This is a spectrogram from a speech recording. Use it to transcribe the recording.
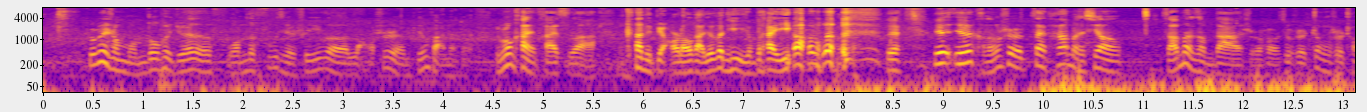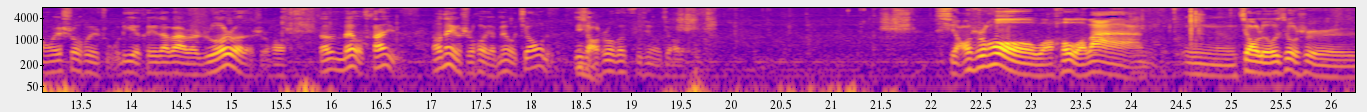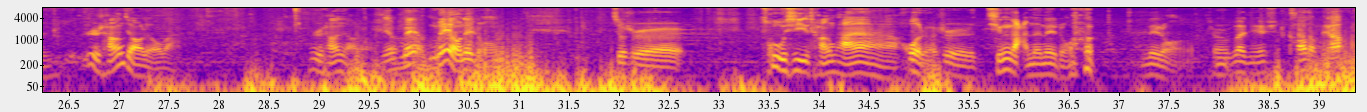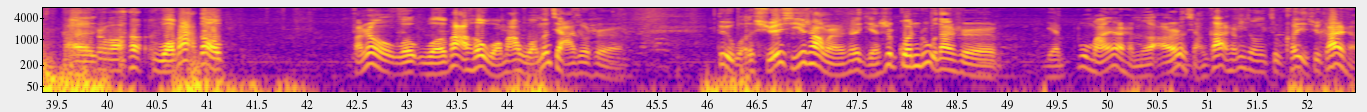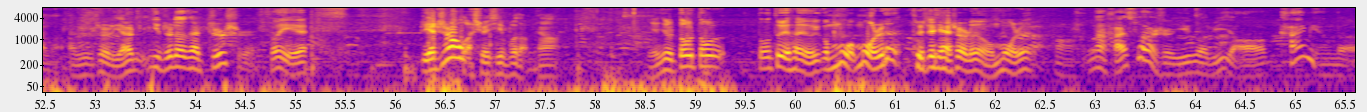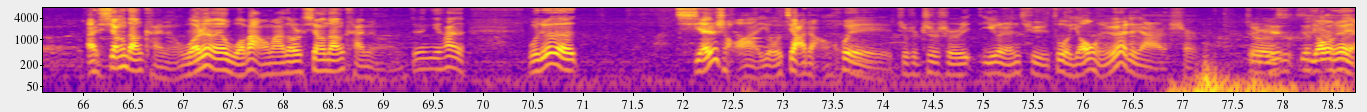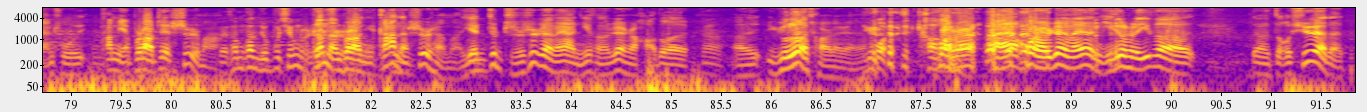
就是为什么我们都会觉得我们的父亲是一个老实人、平凡的人？你不用看那台词啊，看那表了，我感觉问题已经不太一样了。对，因为因为可能是在他们像咱们这么大的时候，就是正式成为社会主力，可以在外边惹惹的时候，咱们没有参与，然后那个时候也没有交流。你小时候跟父亲有交流吗？小时候，我和我爸，嗯，交流就是日常交流吧，日常交流，也没有没有那种，就是促膝长谈啊，或者是情感的那种 那种。就是问你考怎么样，呃是吧？我爸倒，反正我我爸和我妈，我们家就是对我的学习上面是也是关注，但是也不埋怨什么的。儿子想干什么就就可以去干什么，就是也是一直都在支持，所以也知道我学习不怎么样，也就都都都对他有一个默默认，对这件事儿都有默认。哦，那还算是一个比较开明的。哎，相当开明。我认为我爸我妈都是相当开明。这你看，我觉得鲜少啊有家长会就是支持一个人去做摇滚乐这样的事儿。就是摇滚乐演出，他们也不知道这是嘛，对他们根本就不清楚，根本不知道你干的是什么，也就只是认为啊，你可能认识好多呃娱乐圈的人，或或者 哎，或者认为你就是一个呃走穴的，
